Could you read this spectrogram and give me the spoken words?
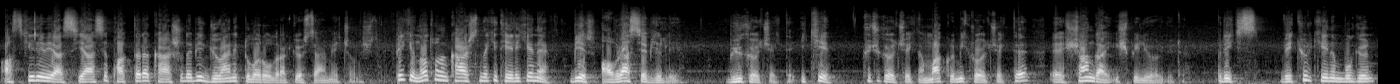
askeri veya siyasi paktlara karşı da bir güvenlik duvarı olarak göstermeye çalıştı. Peki NATO'nun karşısındaki tehlike ne? Bir, Avrasya Birliği. Büyük ölçekte. İki, küçük ölçekte, makro, mikro ölçekte e, Şangay İşbirliği Örgütü, BRICS ve Türkiye'nin bugün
